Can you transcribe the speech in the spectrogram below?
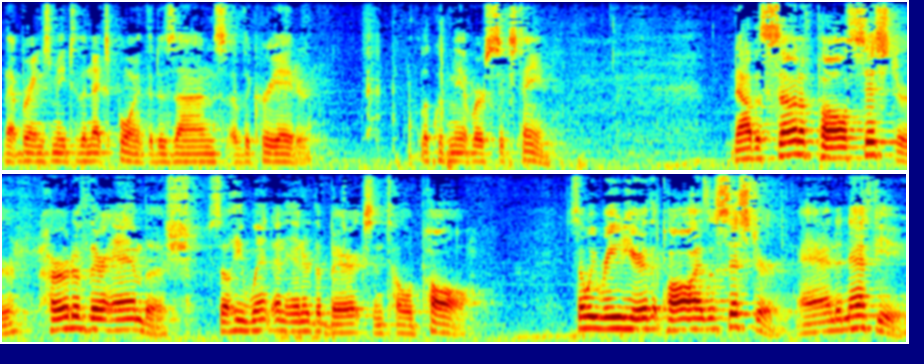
That brings me to the next point, the designs of the Creator. Look with me at verse 16. Now the son of Paul's sister heard of their ambush, so he went and entered the barracks and told Paul. So we read here that Paul has a sister and a nephew.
